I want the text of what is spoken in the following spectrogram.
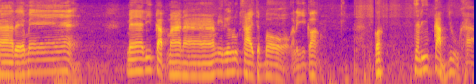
นาแล้วแม่ แม่รีบกลับมานะ มีเรื่องลูกชายจะบอกอะไรอย่างนี้ก็ ก็จะรีบกลับอยู่ค่ะ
